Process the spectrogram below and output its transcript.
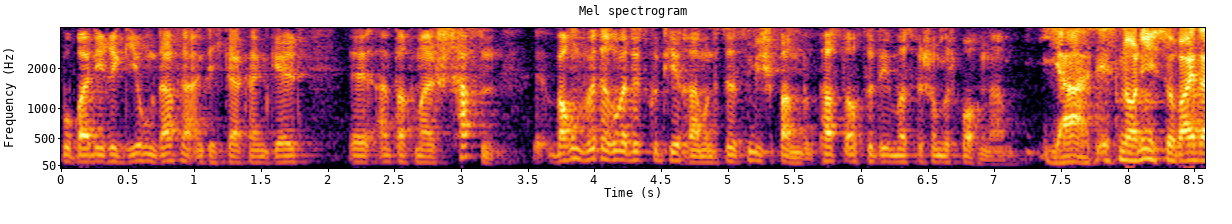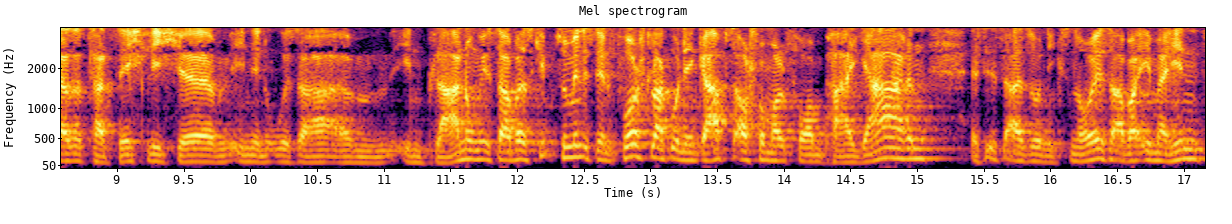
wobei die Regierung dafür eigentlich gar kein Geld äh, einfach mal schaffen. Warum wird darüber diskutiert, Raimund? Das ist ja ziemlich spannend und passt auch zu dem, was wir schon besprochen haben. Ja, es ist noch nicht so weit, dass es tatsächlich ähm, in den USA ähm, in Planung ist, aber es gibt zumindest den Vorschlag und den gab es auch schon mal vor ein paar Jahren. Es ist also nichts Neues, aber immerhin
